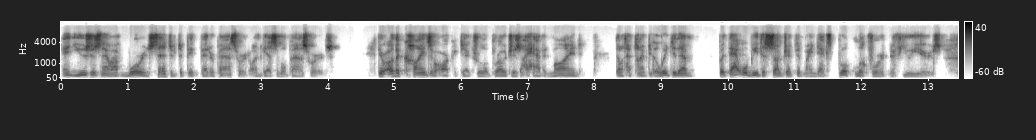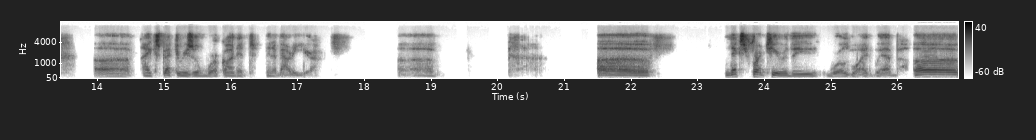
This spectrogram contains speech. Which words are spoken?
and users now have more incentive to pick better password, unguessable passwords. There are other kinds of architectural approaches I have in mind. Don't have time to go into them, but that will be the subject of my next book. Look for it in a few years. Uh, I expect to resume work on it in about a year. Uh, uh, next frontier of the World Wide Web. Uh,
